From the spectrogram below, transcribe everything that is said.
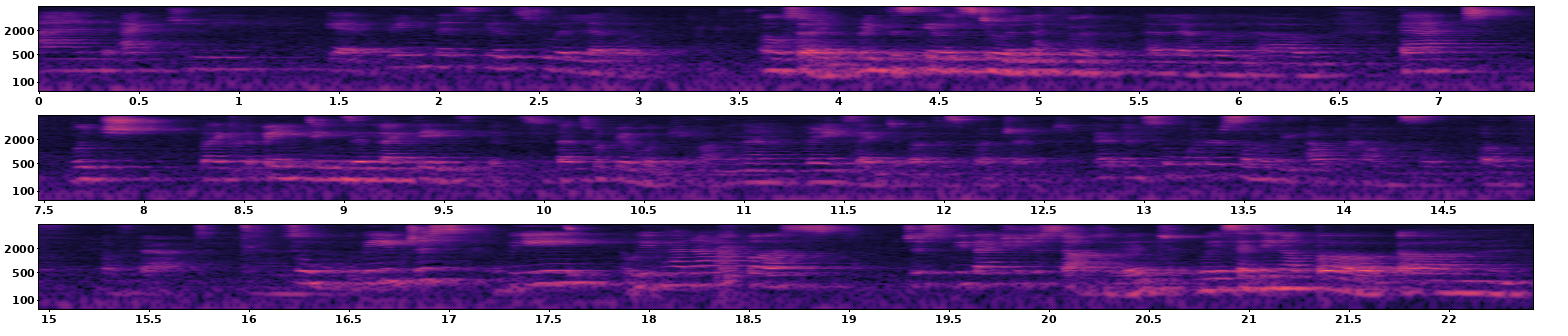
and actually get, bring their skills to a level. Oh, sorry, bring the skills to a level, a level um, that, which, like the paintings and like the exhibits, so that's what we're working on, and I'm very excited about this project. And, and so what are some of the outcomes of, of, of that? So we've just, we, we've had our first just we've actually just started it. We're setting up a um,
